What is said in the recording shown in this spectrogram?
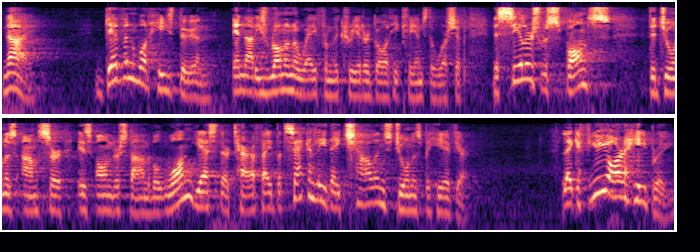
Now, given what he's doing, in that he's running away from the Creator God he claims to worship, the sailor's response to Jonah's answer is understandable. One, yes, they're terrified, but secondly, they challenge Jonah's behaviour. Like if you are a Hebrew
